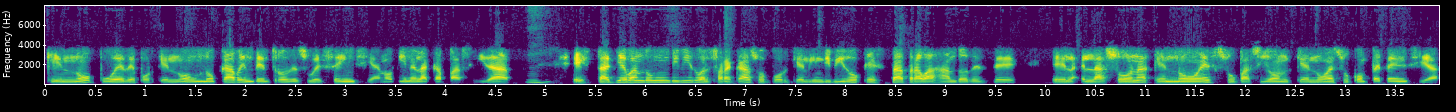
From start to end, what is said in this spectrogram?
que no puede porque no, no caben dentro de su esencia, no tiene la capacidad, Ujú. estás llevando a un individuo al fracaso porque el individuo que está trabajando desde el- la zona que no es su pasión, que no es su competencia,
